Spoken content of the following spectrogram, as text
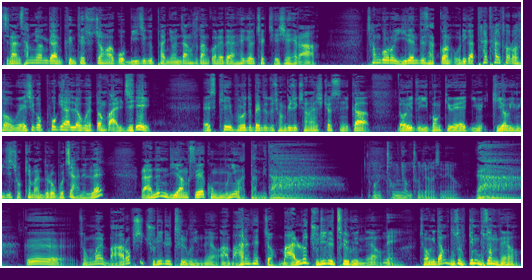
지난 3년간 근태 수정하고 미지급한 연장수당권에 대한 해결책 제시해라. 참고로 이랜드 사건 우리가 탈탈 털어서 외식업 포기하려고 했던 거 알지? SK 브로드밴드도 정규직 전환시켰으니까 너희도 이번 기회에 이- 기업 이미지 좋게 만들어 보지 않을래? 라는 뉘앙스의 공문이 왔답니다. 어, 정리 엄청 잘하시네요. 야, 그 정말 말없이 주리를 틀고 있네요. 아 말은 했죠. 말로 주리를 틀고 있네요. 네. 정의당 무섭긴 무섭네요.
